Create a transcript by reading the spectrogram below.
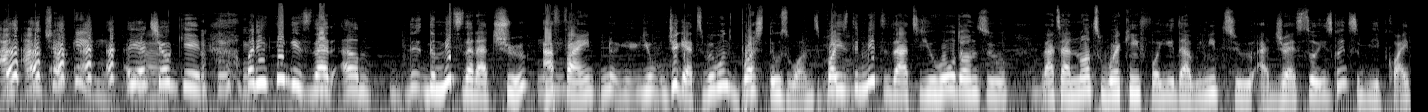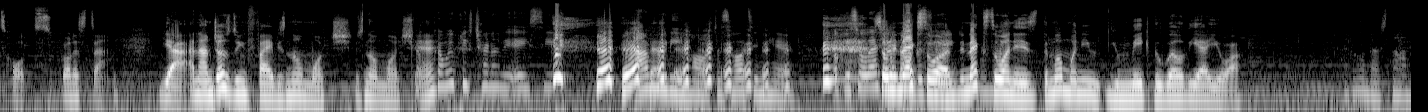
I'm, I'm choking. You're Yeah. choking. but the thing is that um the, the myths that are true are Mm-hmm. fine. No, you, you you get we won't brush those ones. But it's the myths that you hold on to Mm-hmm. that are not working for you that we need to address. So it's going to be quite hot. You understand? Yeah, and I'm just doing five. It's not much. It's not much. Can, eh? can we please turn on the AC? I'm really hot. It's hot in here. Okay, so let's So the next one, the next one is the more money you make, the wealthier you are. I don't understand.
